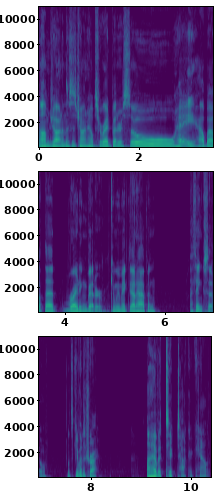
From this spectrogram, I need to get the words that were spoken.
I'm John, and this is John Helps You Write Better. So, hey, how about that writing better? Can we make that happen? I think so. Let's give it a try. I have a TikTok account.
